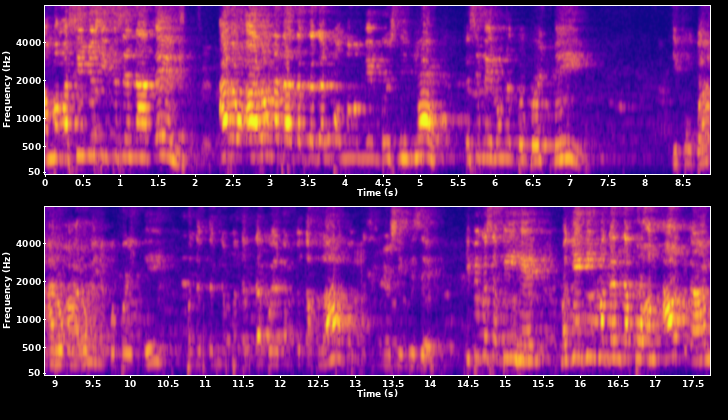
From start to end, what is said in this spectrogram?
ang mga senior citizen natin. Araw-araw nadadagdagan po ang mga members ninyo kasi mayroong nagbe-birthday. Di po ba? Araw-araw may nagpo-birthday. Padagdag na padagdag, welcome to the club of the senior citizen. Ibig ko sabihin, magiging maganda po ang outcome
